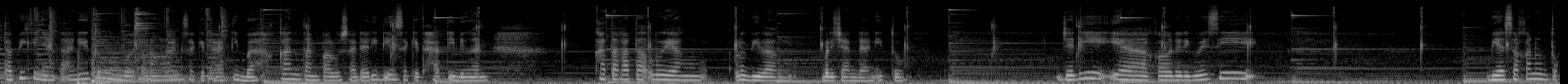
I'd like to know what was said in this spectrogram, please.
tapi kenyataannya itu membuat orang lain sakit hati bahkan tanpa lu sadari dia sakit hati dengan kata-kata lu yang lu bilang bercandaan itu. Jadi ya kalau dari gue sih biasakan untuk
